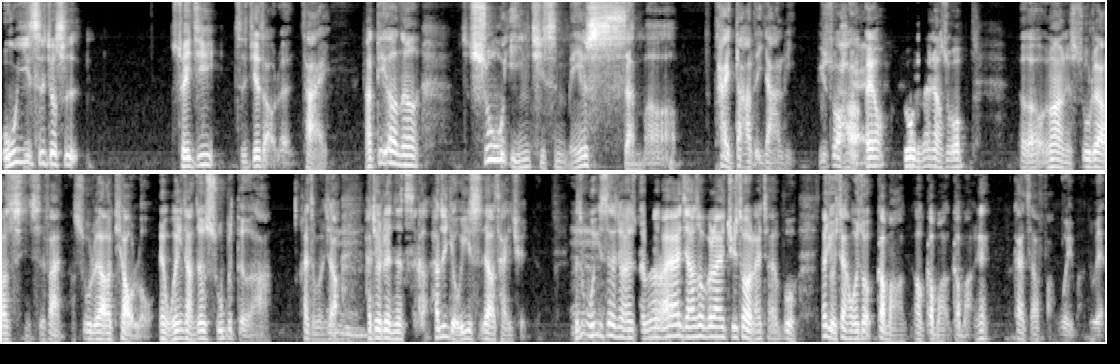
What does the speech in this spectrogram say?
无意识就是随机直接找人猜。那第二呢，输赢其实没有什么太大的压力。比如说，好，哎呦，如果你刚讲说，呃，我让你输了要请吃饭，输了要跳楼，哎，我跟你讲，这输不得啊！他怎么叫？他就认真思考，他是有意识要猜拳的。可是无意识讲什么？哎，假如说不来举手来下一步，那有些人会说干嘛？哦干嘛？干嘛？你看开始要防卫嘛，对不对？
